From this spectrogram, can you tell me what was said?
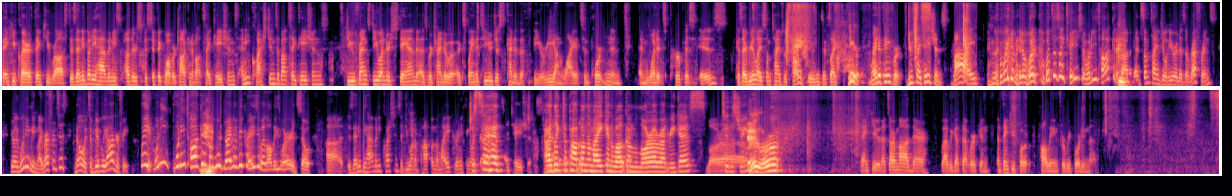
Thank you, Claire. Thank you, Ross. Does anybody have any other specific, while we're talking about citations, any questions about citations? Do you, friends, do you understand as we're trying to uh, explain it to you, just kind of the theory on why it's important and, and what its purpose is? Because I realize sometimes with college students, it's like, here, write a paper, do citations, bye. Wait a minute, what, what's a citation? What are you talking about? And sometimes you'll hear it as a reference. You're like, what do you mean, my references? No, it's a bibliography. Wait, what are you what are you talking about? You're driving me crazy with all these words. So uh, does anybody have any questions? If you want to pop on the mic or anything Just like that, ahead. citations. I'd like to pop on the mic and welcome Laura Rodriguez Laura. to the stream. Hey, Laura. Thank you. That's our mod there. Glad we got that working. And thank you for Pauline for reporting that.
